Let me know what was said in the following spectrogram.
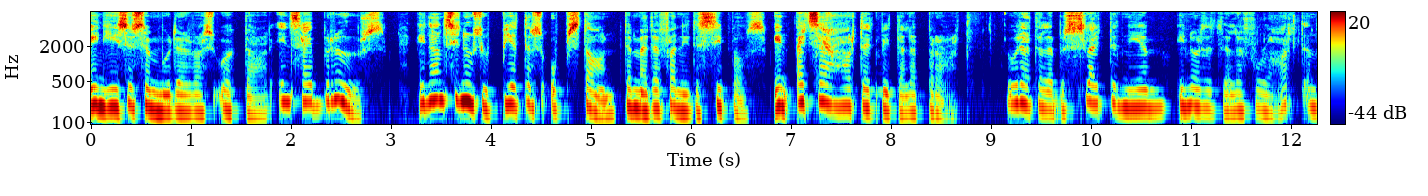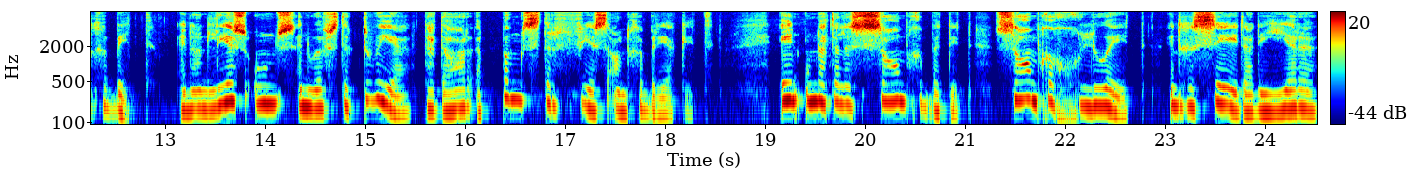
en Jesus se moeder was ook daar en sy broers. En dan sien ons hoe Petrus opstaan te midde van die disippels en uit sy hart uit met hulle praat. Hoe dat hulle besluite neem en hoe dat hulle volhard in gebed. En dan lees ons in hoofstuk 2 dat daar 'n Pinksterfees aangebreek het. En omdat hulle saam gebid het, saam geglo het, en gesê dat die Here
